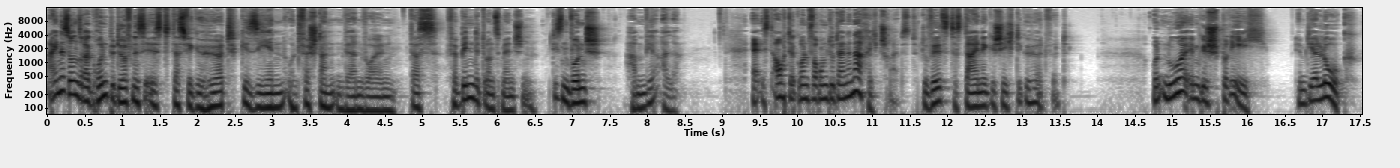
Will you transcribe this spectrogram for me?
Eines unserer Grundbedürfnisse ist, dass wir gehört, gesehen und verstanden werden wollen. Das verbindet uns Menschen. Diesen Wunsch haben wir alle. Er ist auch der Grund, warum du deine Nachricht schreibst. Du willst, dass deine Geschichte gehört wird. Und nur im Gespräch, im Dialog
